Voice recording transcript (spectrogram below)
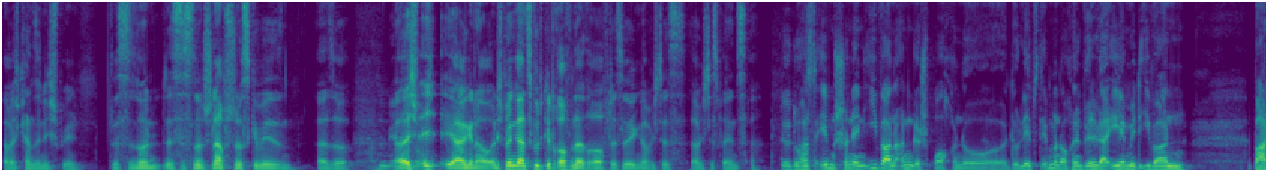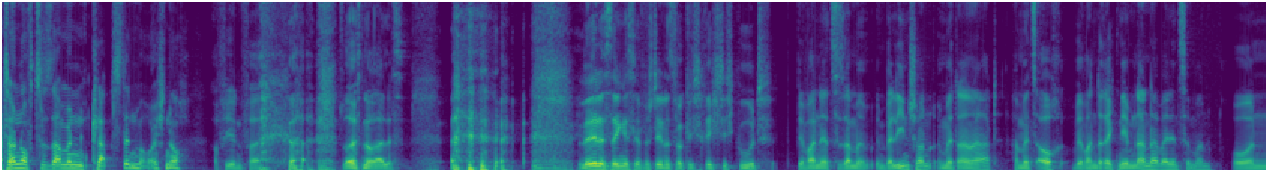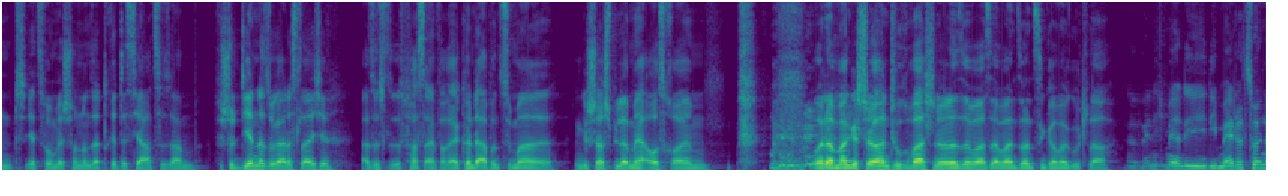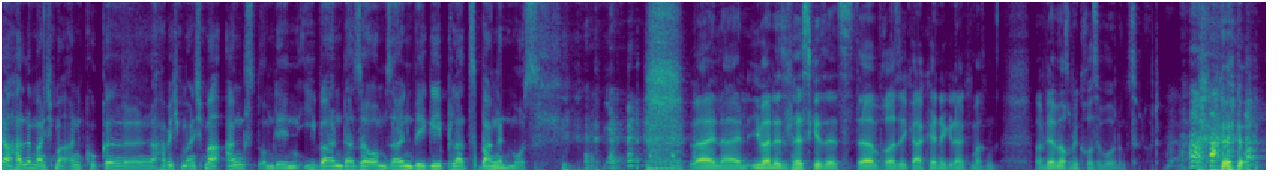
Aber ich kann sie nicht spielen. Das ist nur, ein, das ist nur ein Schnappschuss gewesen. Also, also ich, ich, ja, genau. Und ich bin ganz gut getroffen darauf, deswegen habe ich, das, hab ich das bei Insta. Du, du, hast eben schon den Ivan angesprochen. Du, du lebst immer noch in wilder Ehe mit Ivan Batanov zusammen. Klappt's denn bei euch noch? Auf jeden Fall. Läuft noch alles. nee, das Ding ist, wir verstehen uns wirklich richtig gut. Wir waren ja zusammen in Berlin schon miteinander, haben jetzt auch, wir waren direkt nebeneinander bei den Zimmern und jetzt wohnen wir schon unser drittes Jahr zusammen. Wir studieren da sogar das gleiche. Also es, es passt einfach. Er könnte ab und zu mal einen Geschirrspüler mehr ausräumen oder mal ein Geschirrhandtuch waschen oder sowas, aber ansonsten kommen wir gut klar. Wenn ich mir die, die Mädels so in der Halle manchmal angucke, habe ich manchmal Angst um den Ivan, dass er um seinen WG-Platz bangen muss. nein, nein, Ivan ist festgesetzt, da braucht sich gar keine Gedanken machen. Und wir haben auch eine große Wohnung zur Not.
